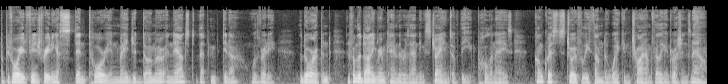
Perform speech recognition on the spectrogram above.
But before he had finished reading, a stentorian major domo announced that dinner was ready. The door opened, and from the dining room came the resounding strains of the Polonaise. Conquest's joyfully thunder wake wakened triumph, elegant Russians now.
